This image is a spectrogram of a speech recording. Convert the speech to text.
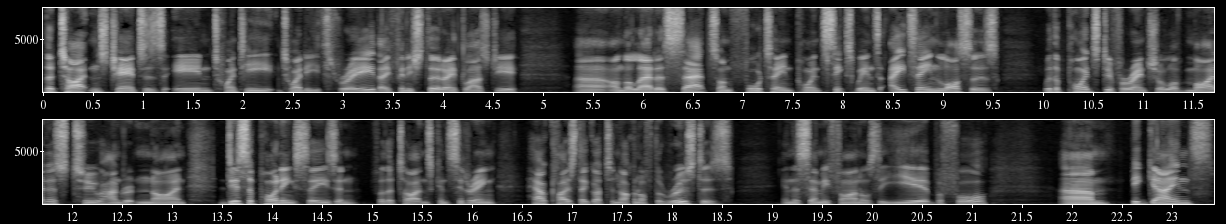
the Titans' chances in 2023. They finished 13th last year uh, on the ladder. Sats on 14 points, six wins, 18 losses, with a points differential of minus 209. Disappointing season for the Titans, considering how close they got to knocking off the Roosters in the semi-finals the year before. Um, big gains,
